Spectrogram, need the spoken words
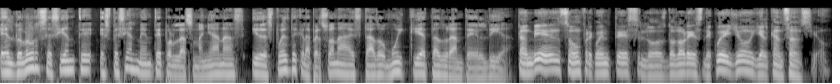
El dolor se siente especialmente por las mañanas y después de que la persona ha estado muy quieta durante el día. También son frecuentes los dolores de cuello y el cansancio.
